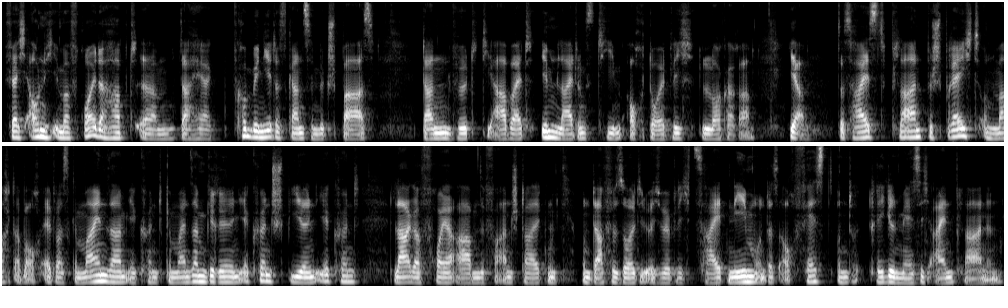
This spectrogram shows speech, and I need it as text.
vielleicht auch nicht immer Freude habt. Ähm, daher kombiniert das Ganze mit Spaß. Dann wird die Arbeit im Leitungsteam auch deutlich lockerer. Ja, das heißt, plant, besprecht und macht aber auch etwas gemeinsam. Ihr könnt gemeinsam grillen, ihr könnt spielen, ihr könnt Lagerfeuerabende veranstalten und dafür solltet ihr euch wirklich Zeit nehmen und das auch fest und regelmäßig einplanen.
